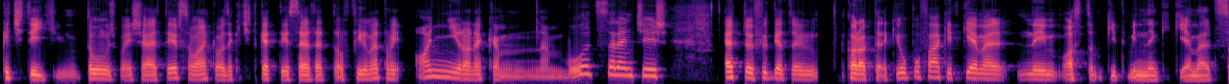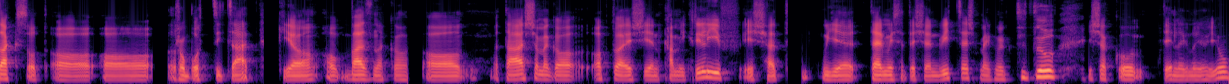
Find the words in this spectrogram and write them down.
kicsit így tónusban is eltér, szóval nekem az egy kicsit ketté a filmet, ami annyira nekem nem volt szerencsés, ettől függetlenül karakterek jópofák, itt kiemelném azt, akit mindenki kiemelt, Saxot, a, a robotcicát, ki a, a Buzz-nak a, a, a társa, meg a aktuális ilyen comic relief, és hát ugye természetesen vicces, meg meg cicó, és akkor tényleg nagyon jó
